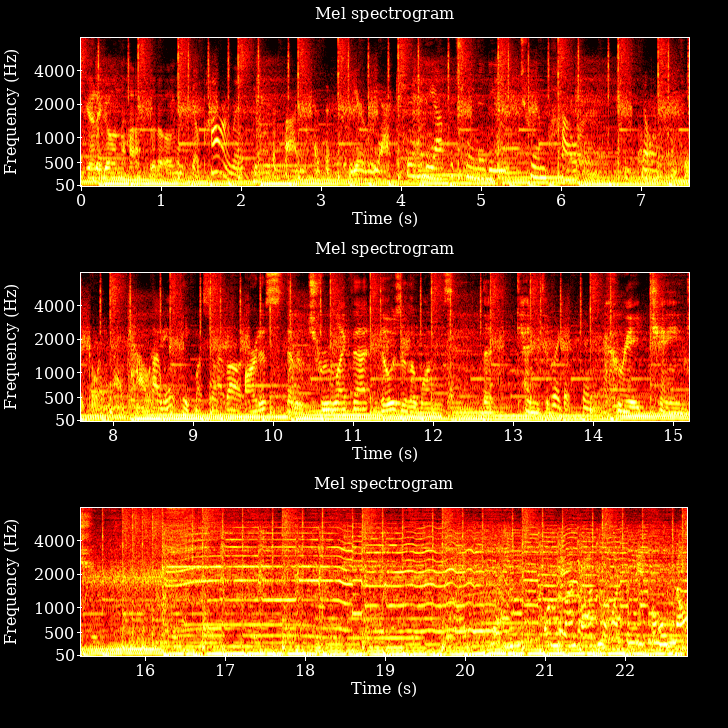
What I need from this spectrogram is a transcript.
You gotta go in the hospital. You feel powerless because the body has a fear reaction. the opportunity to empower. No one can take away my power. I won't take myself out. Artists that are true like that, those are the ones that tend to like create change. Well, I'm talking to a bunch of people, you know?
